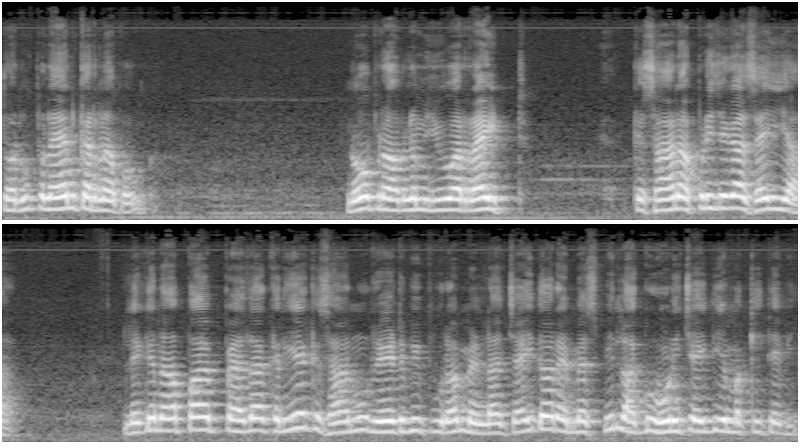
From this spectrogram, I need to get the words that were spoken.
ਤੁਹਾਨੂੰ ਪਲਾਨ ਕਰਨਾ ਪਊਗਾ। No problem you are right ਕਿਸਾਨ ਆਪਣੀ ਜਗ੍ਹਾ ਸਹੀ ਆ। ਲੇਕਿਨ ਆਪਾਂ ਪੈਦਾ ਕਰੀਏ, ਕਿਸਾਨ ਨੂੰ ਰੇਟ ਵੀ ਪੂਰਾ ਮਿਲਣਾ ਚਾਹੀਦਾ ਔਰ ਐਮਐਸਪੀ ਲਾਗੂ ਹੋਣੀ ਚਾਹੀਦੀ ਹੈ ਮੱਕੀ ਤੇ ਵੀ।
